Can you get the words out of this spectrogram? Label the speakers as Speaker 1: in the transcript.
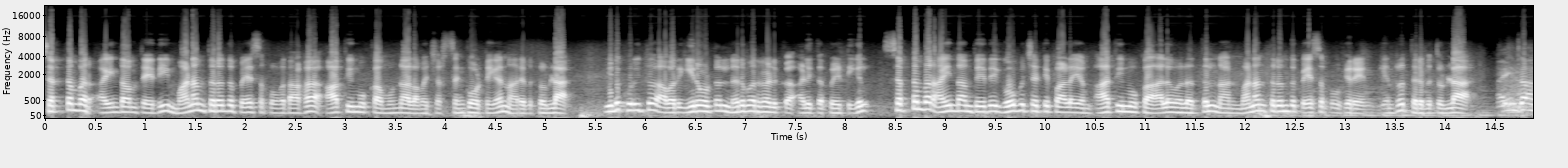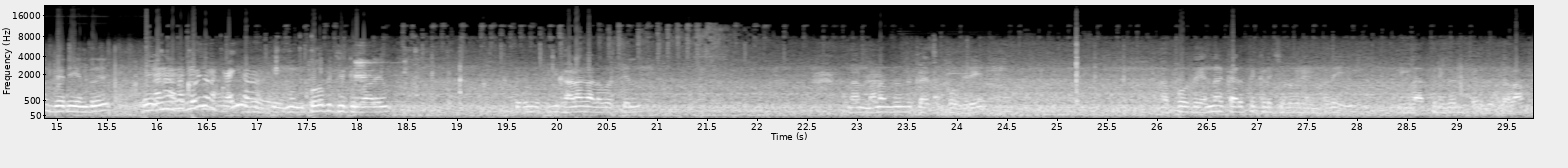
Speaker 1: September ஐந்தாம் தேதி மனம் திறந்து பேசப் போவதாக அதிமுக முன்னாள் அமைச்சர் செங்கோட்டையன் அறிவித்துள்ளார். இது குறித்து அவர் ஈரோட்டில் நிருபர்களுக்கு அளித்த பேட்டியில் செப்டம்பர் ஐந்தாம் தேதி கோபிச்செட்டிப்பாளையம் அதிமுக அலுவலகத்தில் நான் மனம் திறந்து பேசப் போகிறேன் என்று தெரிவித்துள்ளார்.
Speaker 2: ஐந்தாம் தேதி என்று கோபிச்செட்டிப்பாளையம் கழக அலுவலகத்தில் நான் மனந்திருந்து பேசப் போகிறேன். அப்போது என்ன கருத்துக்களை சொல்கிறேன் என்பதை நீங்கள் அத்தனை பேரும் தெரிந்து கொள்ளலாம்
